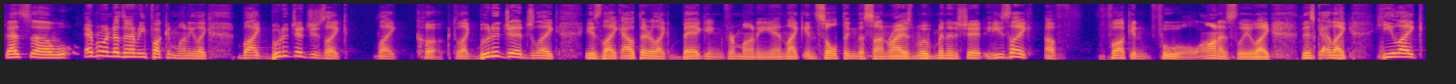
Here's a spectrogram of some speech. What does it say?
that's uh, Everyone doesn't have any fucking money. Like like Buttigieg is like like cooked. Like Buttigieg like is like out there like begging for money and like insulting the sunrise movement and shit. He's like a fucking fool. Honestly, like this guy, like he like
